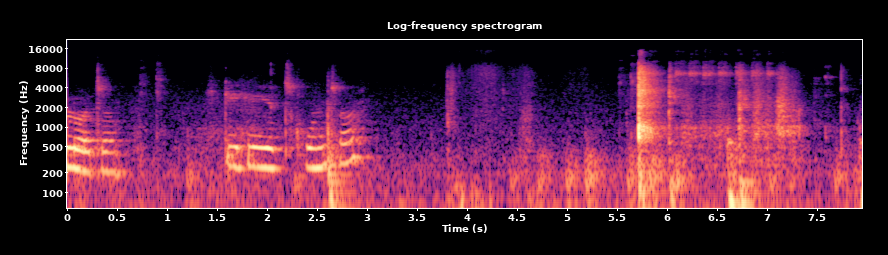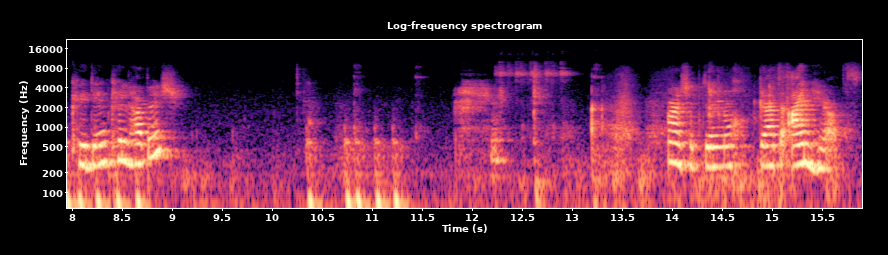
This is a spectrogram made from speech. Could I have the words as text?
Leute, ich gehe hier jetzt runter. Okay, den Kill habe ich. Ah, ich habe den noch. Der hatte ein Herz.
